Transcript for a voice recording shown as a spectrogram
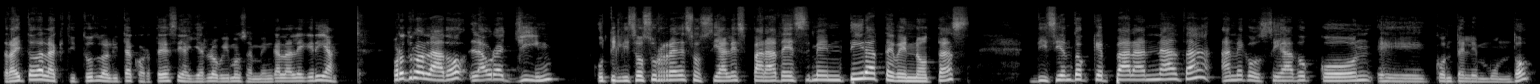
trae toda la actitud Lolita Cortés y ayer lo vimos en Venga la Alegría. Por otro lado, Laura Jim utilizó sus redes sociales para desmentir a TV Notas, diciendo que para nada ha negociado con, eh, con Telemundo.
